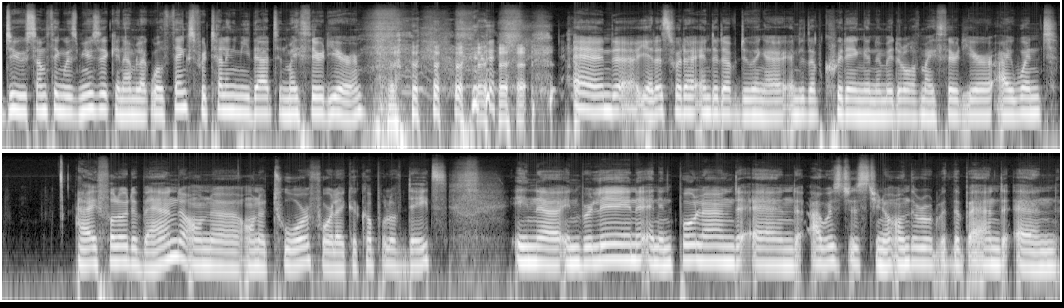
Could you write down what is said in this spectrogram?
do something with music and i'm like well thanks for telling me that in my third year and uh, yeah that's what i ended up doing i ended up quitting in the middle of my third year i went i followed a band on a, on a tour for like a couple of dates in uh, in berlin and in poland and i was just you know on the road with the band and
